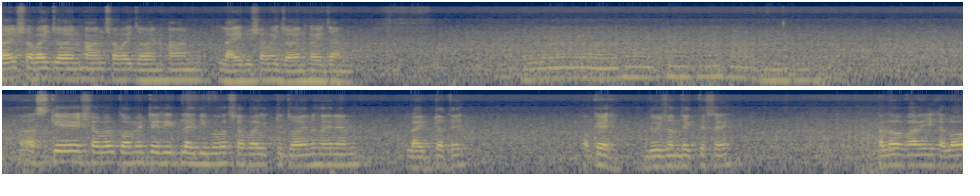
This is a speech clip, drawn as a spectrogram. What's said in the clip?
ভাই, সবাই জয়েন হন, সবাই জয়েন হন লাইভে সবাই জয়েন হয়ে যান। আজকে সবার কমেন্টে রিপ্লাই দিব, সবাই একটু জয়েন হয়ে নেন লাইভটাতে ওকে দুইজন দেখতেছে। হ্যালো ভাই হ্যালো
